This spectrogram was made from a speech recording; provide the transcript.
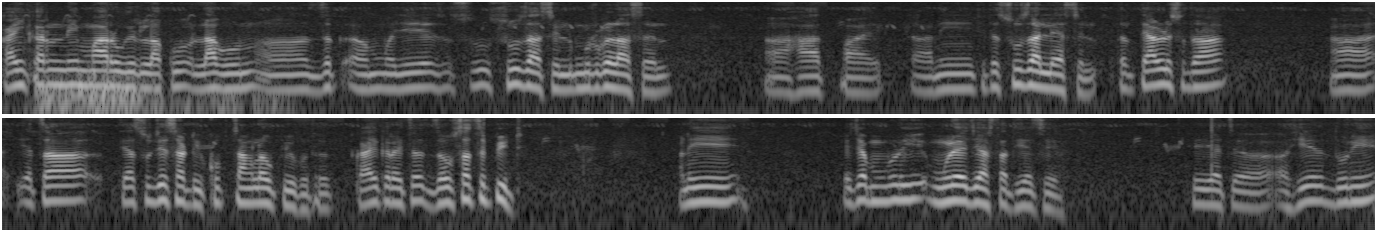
काही कारणाने मार वगैरे लागू लागून जग म्हणजे सू सूज असेल मुरगळ असेल हात पाय आणि तिथं सूज आले असेल तर त्यावेळेसुद्धा याचा त्या सुजेसाठी खूप चांगला उपयोग होतो. काय करायचं? जवसाचं पीठ आणि याच्या मुळी मुळ्या ज्या असतात याचे हे याचं हे दोन्ही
